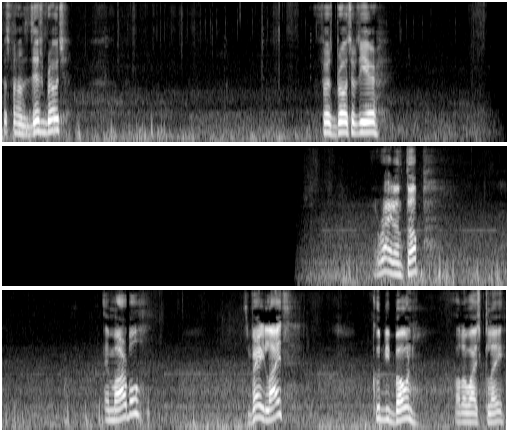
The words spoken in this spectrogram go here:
Just found the disc brooch. First brooch of the year. Right on top, a marble. It's very light. Could be bone, otherwise clay.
